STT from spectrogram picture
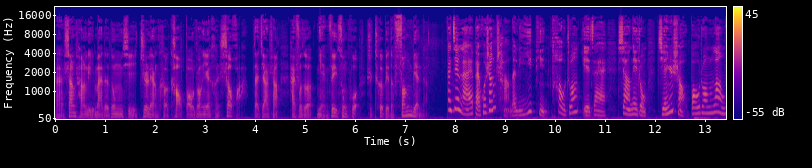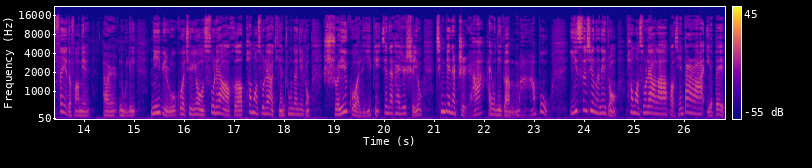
呃，商场里卖的东西质量可靠，包装也很奢华，再加上还负责免费送货，是特别的方便的。但近来，百货商场的礼品套装也在向那种减少包装浪费的方面。而努力。你比如过去用塑料和泡沫塑料填充的那种水果礼品，现在开始使用轻便的纸啊，还有那个麻布。一次性的那种泡沫塑料啦、保鲜袋儿啊，也被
